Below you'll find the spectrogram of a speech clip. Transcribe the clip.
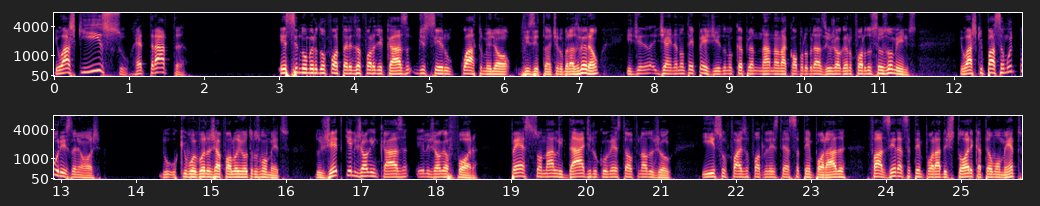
Eu acho que isso retrata esse número do Fortaleza fora de casa de ser o quarto melhor visitante no Brasileirão e de, de ainda não ter perdido no na, na, Copa do Brasil jogando fora dos seus domínios. Eu acho que passa muito por isso, Daniel Rocha. Do, o que o Voivoda já falou em outros momentos. Do jeito que ele joga em casa, ele joga fora. Personalidade do começo até o final do jogo. E isso faz o Fortaleza ter essa temporada, fazer essa temporada histórica até o momento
